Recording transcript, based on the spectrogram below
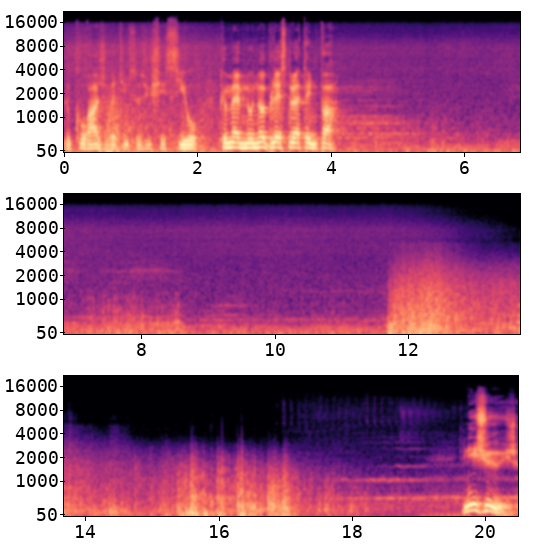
Le courage va-t-il se jucher si haut que même nos noblesses ne l'atteignent pas? Les juges,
